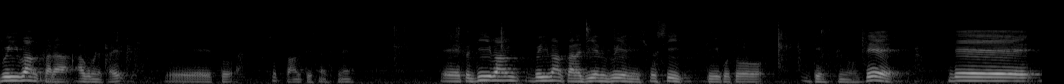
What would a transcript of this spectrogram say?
V1 から、あ、ごめんなさい。えっ、ー、と、ちょっと安定しないですね。えっ、と、D1、V1 から DN、VN に等しいっていうことですので、で、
